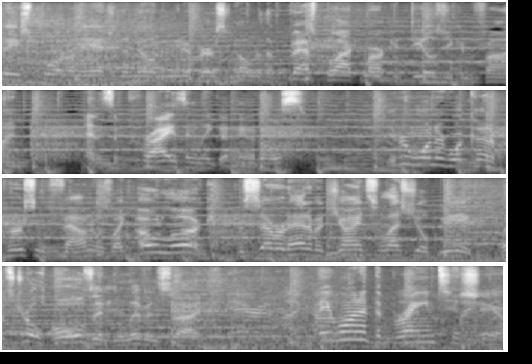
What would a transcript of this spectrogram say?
Spaceport on the edge of the known universe and home to the best black market deals you can find. And surprisingly good noodles. You ever wondered what kind of person found it? It was like, oh look, the severed head of a giant celestial being. Let's drill holes in it and live inside. They wanted the brain tissue.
